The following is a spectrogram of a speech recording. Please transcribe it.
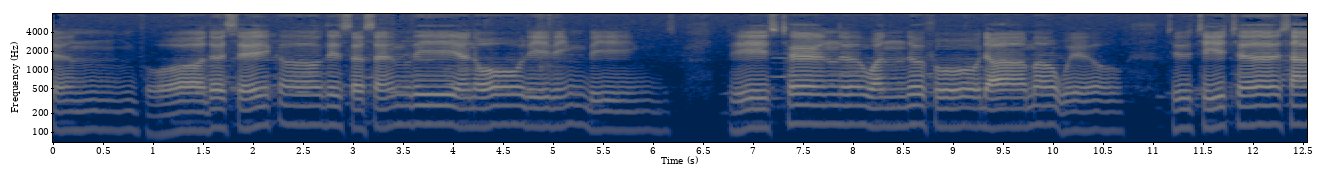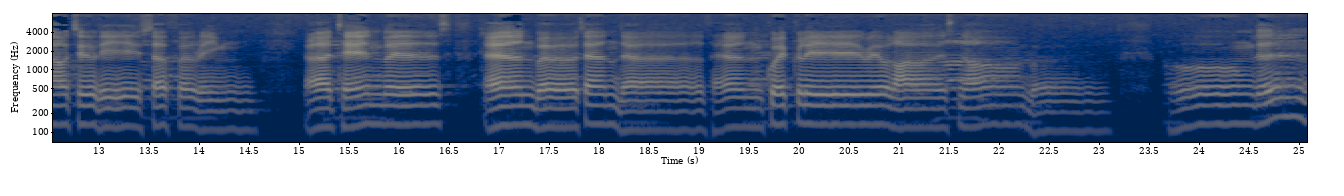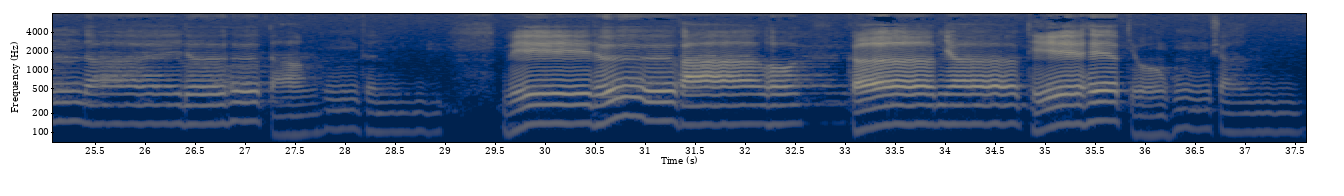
for the sake of this assembly and all living beings. Please turn the wonderful Dharma wheel to teach us how to leave suffering, attain bliss, and birth and death, and quickly realize non-birth. Vì thứ pháp hội cập nhật thiết chúng sanh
